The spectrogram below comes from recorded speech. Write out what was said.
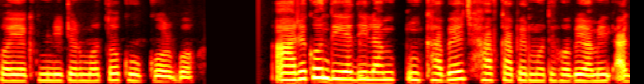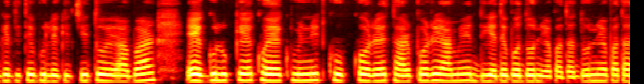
কয়েক মিনিটের মতো কুক করব। আর এখন দিয়ে দিলাম কাবেজ হাফ কাপের মতো হবে। আমি আগে দিতে ভুলে গেছি। তো আবার এগুলোকে কয়েক মিনিট কুক করে তারপরে আমি দিয়ে দেব ধনিয়া পাতা। ধনিয়া পাতা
